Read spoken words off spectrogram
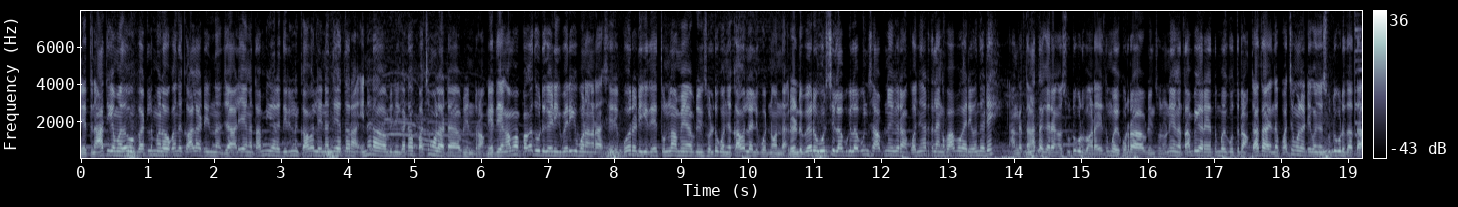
நேற்று நாத்திக அதுவும் கட்டில் மேலே உட்காந்து காலாட்டி இருந்தான் ஜாலியாக எங்கள் தம்பிக்கார திடீர்னு கவரில் என்னத்தையே தரான் என்னடா? அப்படின்னு கேட்டால் பச்சை மலாட்டை அப்படின்றான். நேற்று எங்கள் அம்மா பக்கத்து வீட்டுக்கு இன்னைக்கு பெருக்கி போனாங்கடா. சரி போர் அடிக்குதே துண்ணாமே அப்படின்னு சொல்லிட்டு கொஞ்சம் கவரில் அள்ளி போட்டு வந்தேன். ரெண்டு பேரும் உரிச்சு லபுக்கு லபுன்னு சாப்பிட்டுக்கிறான் கொஞ்ச நேரத்தில் எங்கள் பாப்பாக்காரி வந்து டே அங்கே தாத்தாக்காரங்க சுட்டு கொடுப்பாங்கடா எத்து போய் குடுறா அப்படின்னு சொன்னோன்னே எங்கள் தம்பிக்காரன் எத்து போய் குத்துட்டான் தாத்தா இந்த பச்சை மலாட்டி கொஞ்சம் சுட்டு கொடு தாத்தா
